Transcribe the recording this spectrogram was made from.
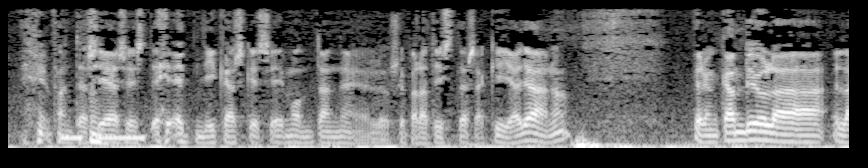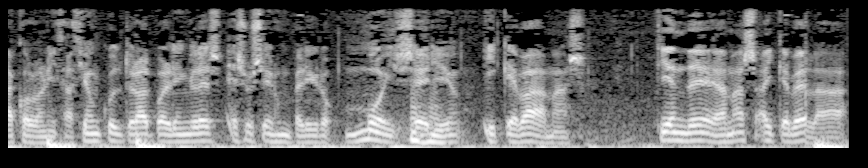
fantasías este, étnicas que se montan eh, los separatistas aquí y allá, ¿no? Pero en cambio la, la colonización cultural por el inglés, eso sí es un peligro muy serio y que va a más. Tiende, además hay que ver la,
